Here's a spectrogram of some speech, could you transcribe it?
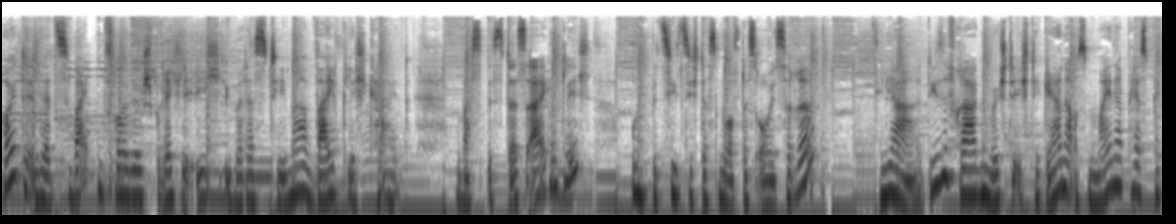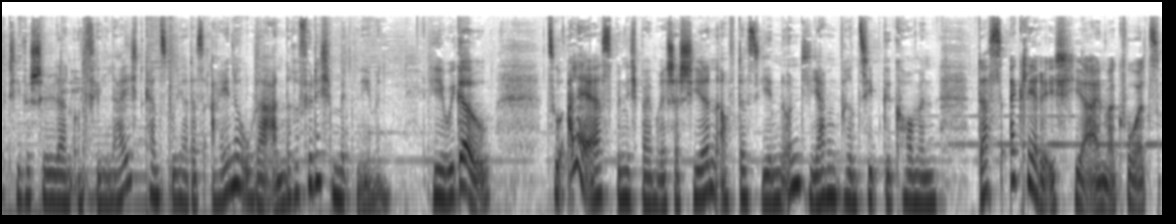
Heute in der zweiten Folge spreche ich über das Thema Weiblichkeit. Was ist das eigentlich? Und bezieht sich das nur auf das Äußere? Ja, diese Fragen möchte ich dir gerne aus meiner Perspektive schildern und vielleicht kannst du ja das eine oder andere für dich mitnehmen. Here we go. Zuallererst bin ich beim Recherchieren auf das Yin- und Yang-Prinzip gekommen. Das erkläre ich hier einmal kurz.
